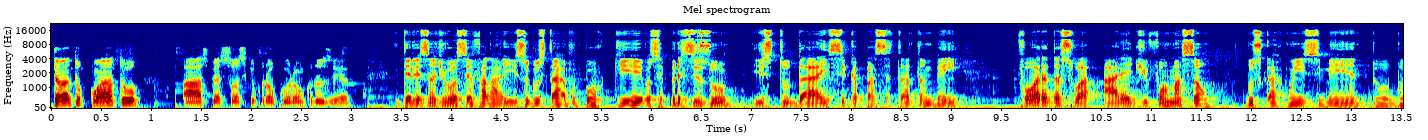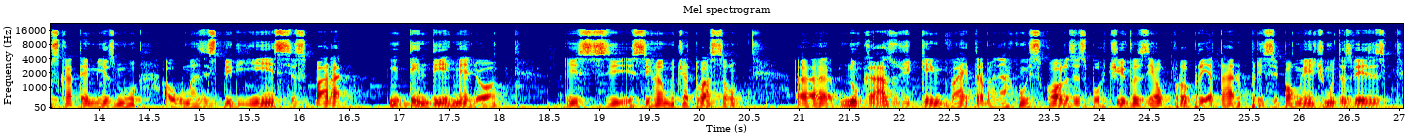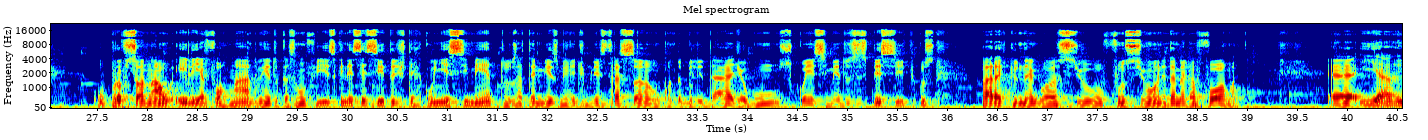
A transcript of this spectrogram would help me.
tanto quanto as pessoas que procuram Cruzeiro. Interessante você falar isso, Gustavo, porque você precisou estudar e se capacitar também fora da sua área de formação buscar conhecimento, buscar até mesmo algumas experiências para entender melhor esse, esse ramo de atuação. Uh, no caso de quem vai trabalhar com escolas esportivas e é o proprietário principalmente, muitas vezes o profissional ele é formado em educação física e necessita de ter conhecimentos, até mesmo em administração, contabilidade, alguns conhecimentos específicos para que o negócio funcione da melhor forma. É, e a,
